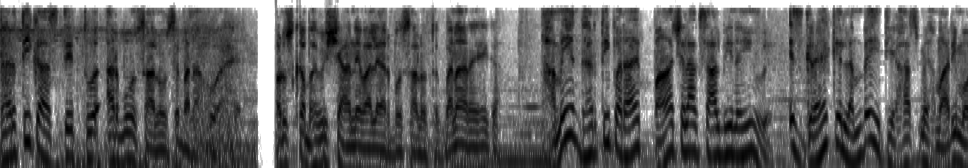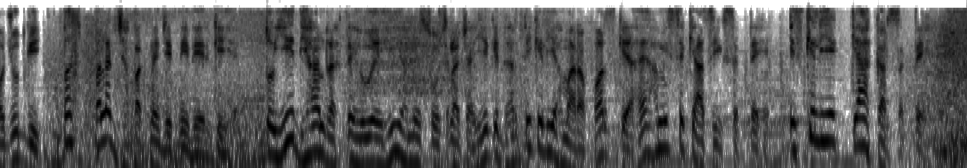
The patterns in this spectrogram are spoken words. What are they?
धरती का अस्तित्व अरबों सालों से बना हुआ है। और उसका भविष्य आने वाले अरबों सालों तक बना रहेगा। हमें धरती पर आए पाँच लाख साल भी नहीं हुए। इस ग्रह के लंबे इतिहास में हमारी मौजूदगी बस पलक झपकने जितनी देर की है। तो ये ध्यान रखते हुए ही हमें सोचना चाहिए कि धरती के लिए हमारा फ़र्ज़ क्या है, हम इससे क्या सीख सकते हैं, इसके लिए क्या कर सकते हैं।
